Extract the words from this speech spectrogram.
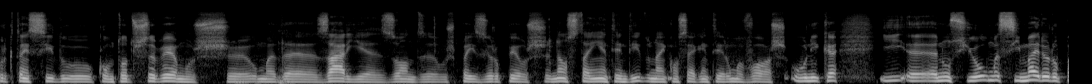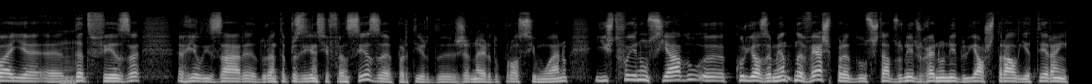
porque tem sido, como todos sabemos, uma das áreas onde os países europeus não se têm entendido, nem conseguem ter uma voz única, e uh, anunciou uma Cimeira Europeia uh, da Defesa a realizar uh, durante a presidência francesa, a partir de janeiro do próximo ano, e isto foi anunciado, curiosamente, na véspera dos Estados Unidos, Reino Unido e Austrália terem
